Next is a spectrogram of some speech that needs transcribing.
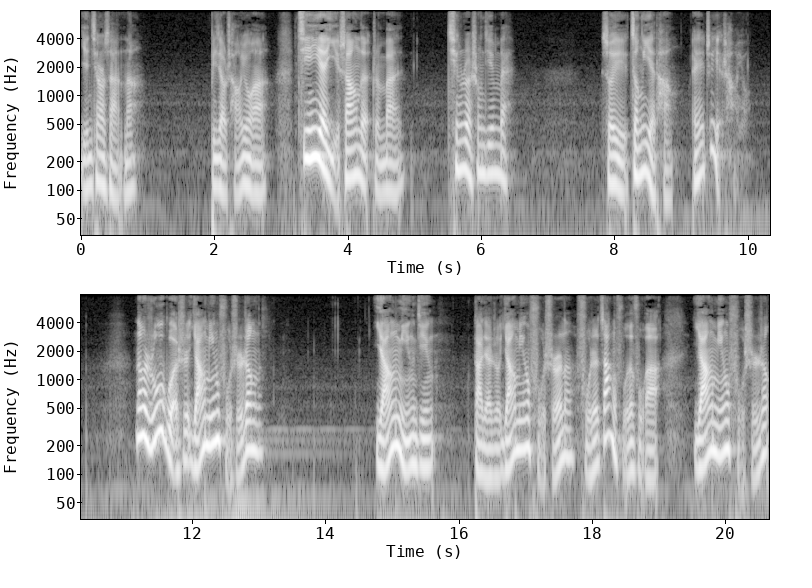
银翘散呢，比较常用啊。津液已伤的怎么办？清热生津呗。所以增液汤，哎，这也常用。那么如果是阳明腑实症呢？阳明经，大家知道阳明腑实呢？腑是脏腑的腑啊。阳明腑实症，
